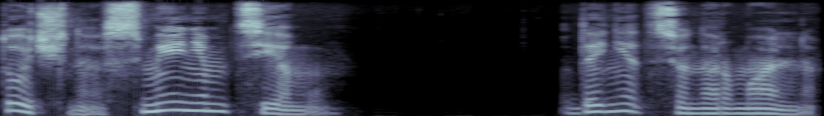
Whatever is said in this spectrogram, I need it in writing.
«Точно, сменим тему». «Да нет, все нормально.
